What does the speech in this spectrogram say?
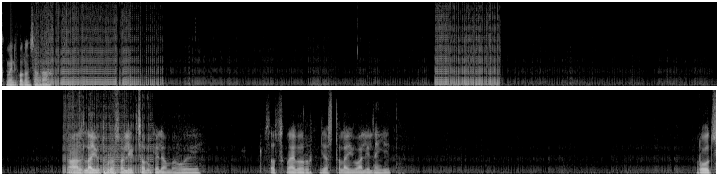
कमेंट करून सांगा. आज लाईव्ह थोडासा लेट चालू केल्यामुळे सबस्क्रायबर जास्त लाईव्ह आलेले नाही आहेत रोज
